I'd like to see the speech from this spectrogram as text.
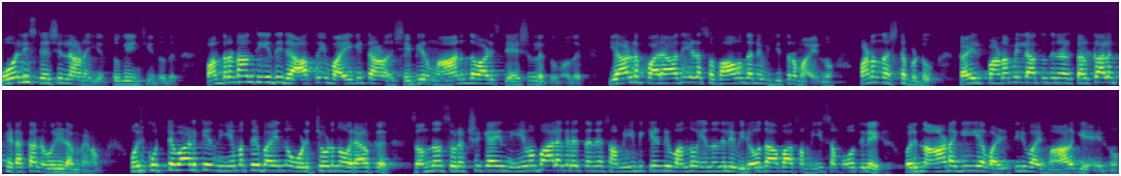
പോലീസ് സ്റ്റേഷനിലാണ് എത്തുകയും ചെയ്തത്. പന്ത്രണ്ടാം തീയതി രാത്രി വൈകിട്ടാണ് ഷബീർ മാനന്തവാടി സ്റ്റേഷനിൽ എത്തുന്നത്. ഇയാളുടെ പരാതിയുടെ സ്വഭാവം തന്നെ വിചിത്രമായിരുന്നു. പണം നഷ്ടപ്പെട്ടു. കയ്യിൽ പണമില്ലാത്തതിനാൽ തൽക്കാലം കിടക്കാൻ ഒരിടം വേണം. ഒരു കുറ്റവാളിക്ക് നിയമത്തെ ഭയന്ന് ഒളിച്ചോടുന്ന ഒരാൾക്ക് സ്വന്തം സുരക്ഷയ്ക്കായി നിയമപാലകരെ തന്നെ സമീപിക്കേണ്ടി വന്നു എന്നതിലെ വിരോധാഭാസം ഈ സംഭവത്തിലെ ഒരു നാടകീയ വഴിത്തിരിവായി മാറുകയായിരുന്നു.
